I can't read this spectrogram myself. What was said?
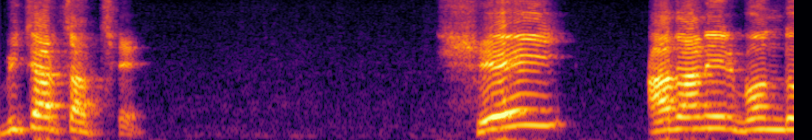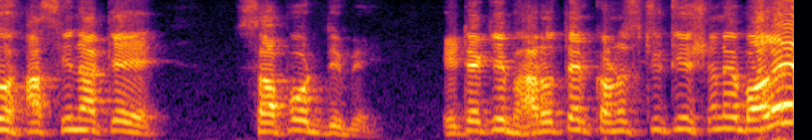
বিচার চাচ্ছে। সেই আদানির বন্ধু হাসিনাকে সাপোর্ট দিবে। এটা কি ভারতের কনস্টিটিউশনে বলে?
